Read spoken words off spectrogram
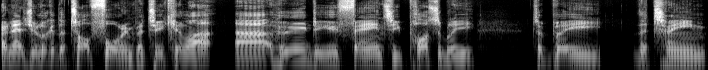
And as you look at the top four in particular, uh, who do you fancy possibly to be the team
